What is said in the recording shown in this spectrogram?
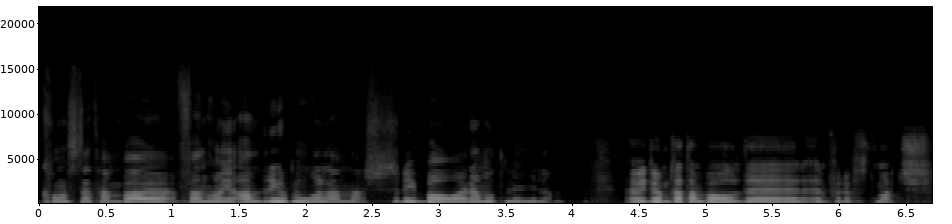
konstigt att han bara, för han har ju aldrig gjort mål annars, så det är bara mot Milan. Det var dumt att han valde en förlustmatch.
